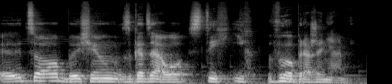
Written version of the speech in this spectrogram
y, co by się zgadzało z tych ich wyobrażeniami.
